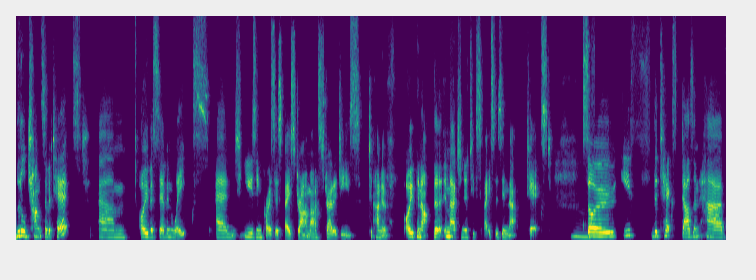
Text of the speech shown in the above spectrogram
little chunks of a text um, over seven weeks and using process based drama strategies to kind of open up the imaginative spaces in that text. Mm. So if the text doesn't have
